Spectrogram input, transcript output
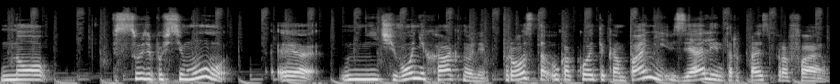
Но, судя по всему, э, ничего не хакнули. Просто у какой-то компании взяли enterprise профайл.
